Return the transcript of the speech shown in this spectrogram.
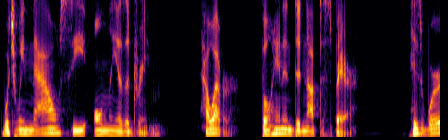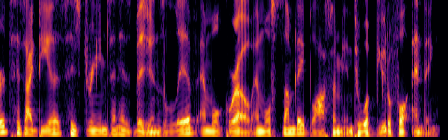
which we now see only as a dream. However, Bohannon did not despair. His words, his ideas, his dreams, and his visions live and will grow and will someday blossom into a beautiful ending.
